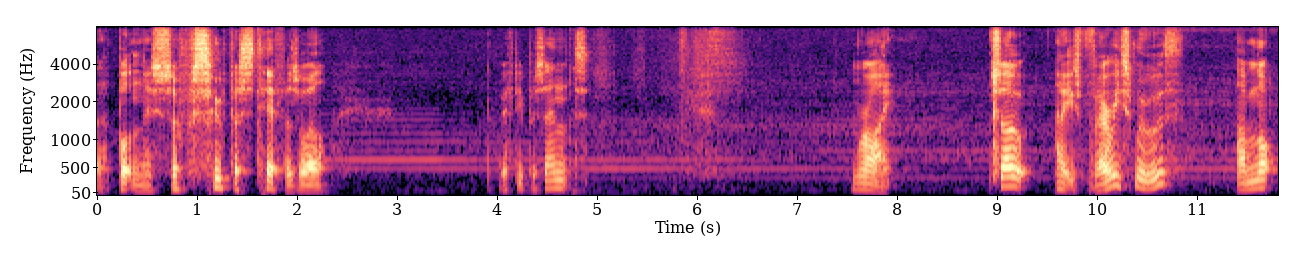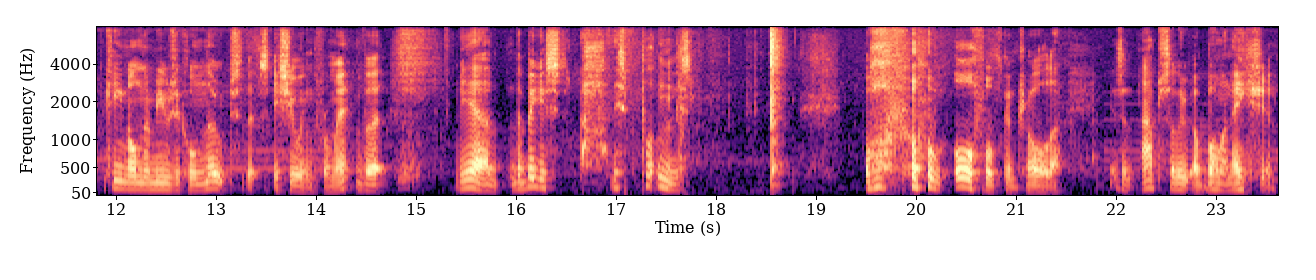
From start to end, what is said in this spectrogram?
that button is so super stiff as well. 50%. Right. So, it's very smooth. I'm not keen on the musical note that's issuing from it, but yeah, the biggest, ah, this button, this awful, awful controller. It's an absolute abomination.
